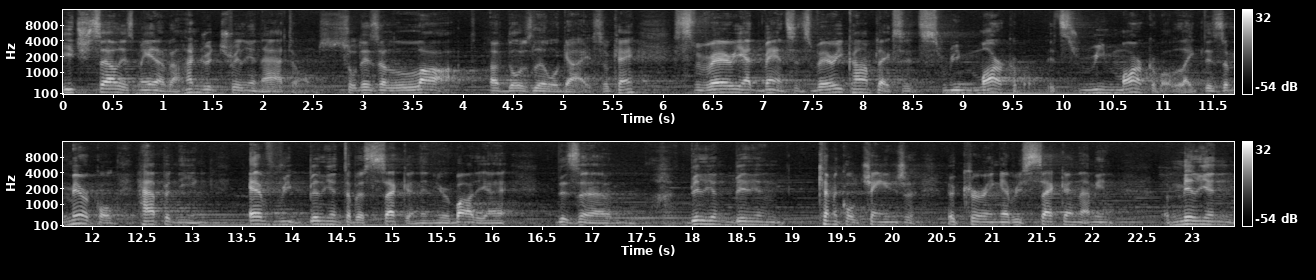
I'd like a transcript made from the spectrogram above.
each cell is made out of 100 trillion atoms. So there's a lot of those little guys, okay? It's very advanced, it's very complex, it's remarkable. It's remarkable. Like there's a miracle happening every billionth of a second in your body. I, there's a billion, billion chemical change occurring every second. I mean, a million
